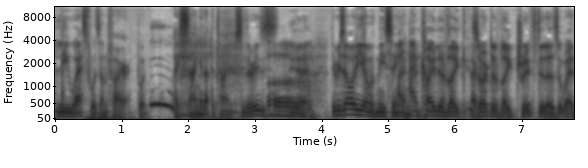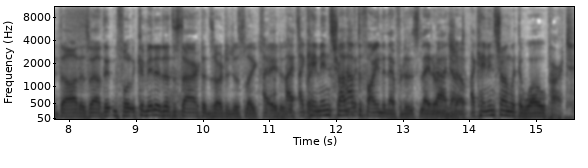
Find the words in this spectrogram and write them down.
Lee Westwood's on fire, but I sang it at the time. So there is, oh. yeah, there is audio of me singing, and, and kind of like fire. sort of like drifted as it went on as well. Didn't full committed at the start and sort of just like faded. I, I, I came in strong. I'll have to find it now for this later on the show. I came in strong with the whoa part.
